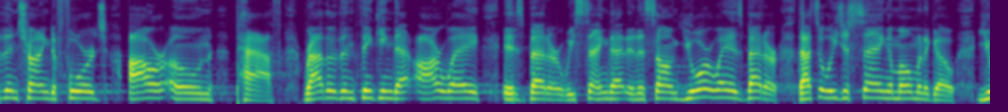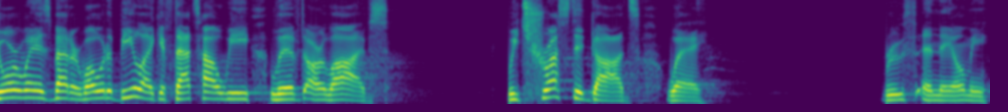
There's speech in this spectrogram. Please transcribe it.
than trying to forge our own path, rather than thinking that our way is better, we sang that in a song, Your Way is Better. That's what we just sang a moment ago. Your way is better. What would it be like if that's how we lived our lives? We trusted God's way. Ruth and Naomi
